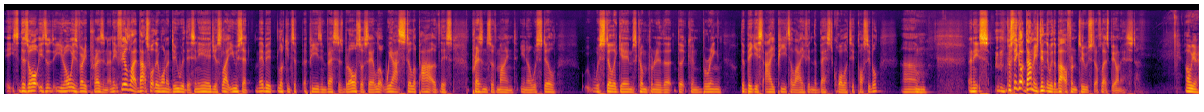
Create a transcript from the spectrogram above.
It's, there's all you're always very present, and it feels like that's what they want to do with this. And EA, just like you said, maybe looking to appease investors, but also say, look, we are still a part of this presence of mind. You know, we're still we're still a games company that that can bring the biggest IP to life in the best quality possible. Um, mm. And it's because they got damaged, didn't they, with the Battlefront Two stuff? Let's be honest. Oh yeah,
